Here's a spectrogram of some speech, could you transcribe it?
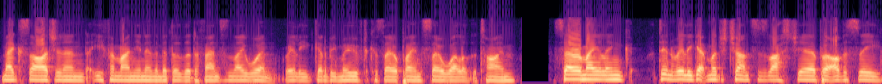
Meg Sargeant and Aoife Mannion in the middle of the defence, and they weren't really going to be moved because they were playing so well at the time. Sarah Mayling didn't really get much chances last year, but obviously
